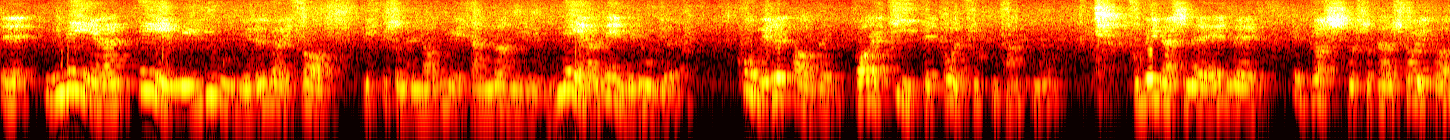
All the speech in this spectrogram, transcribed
eh, mer enn én million jøder fra dette som er navngitt den landet Mer enn én million jøder. Kom i løpet av bare 10-12-14-15 år. I forbindelse med, med glasnost og perestrojka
